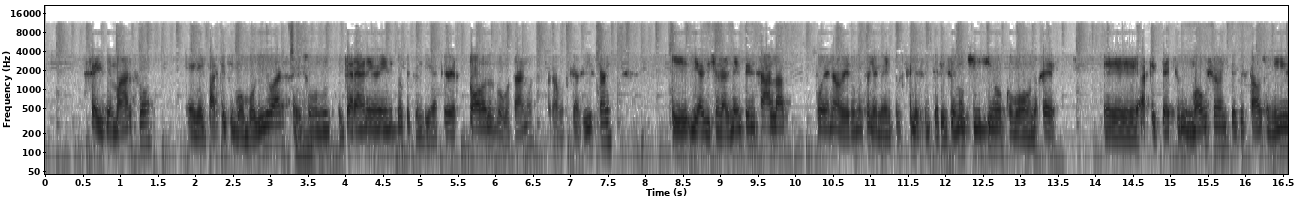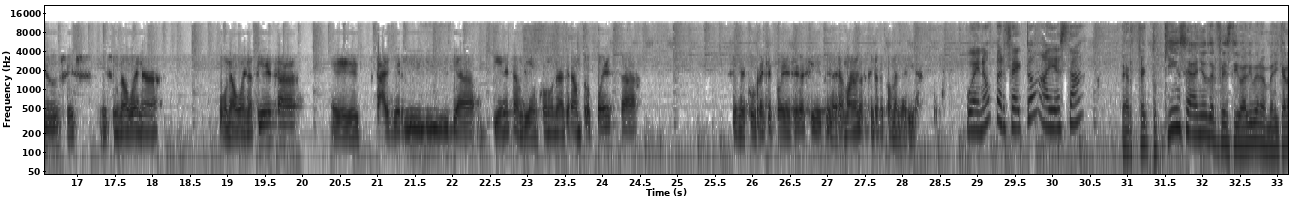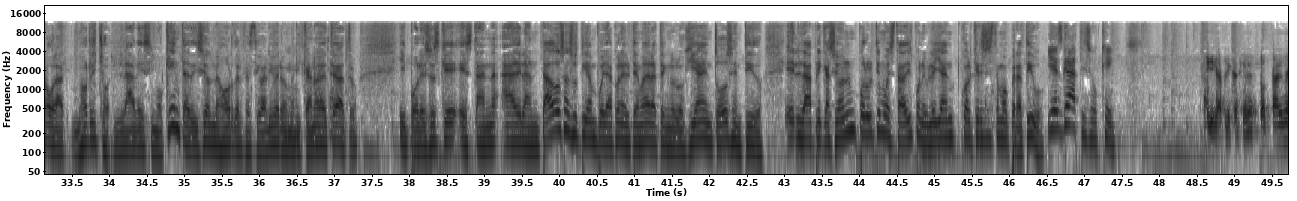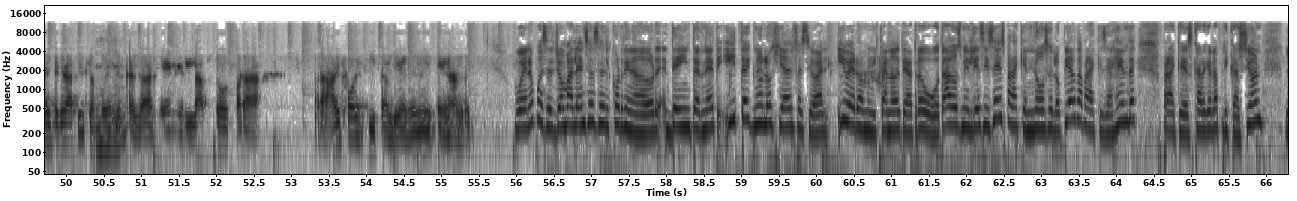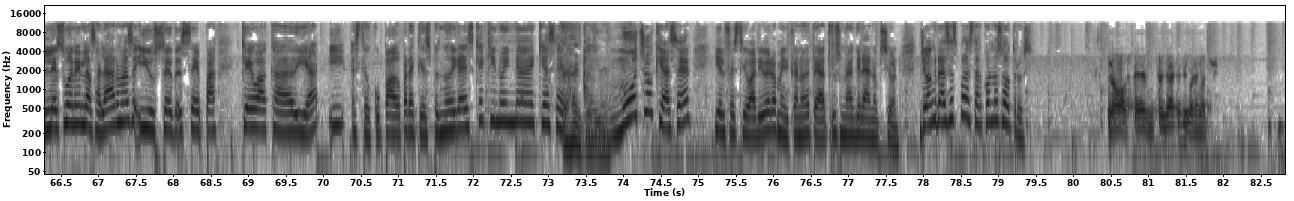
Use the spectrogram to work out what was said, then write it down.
6 de marzo en el Parque Simón Bolívar. Es un gran evento que tendría que ver todos los bogotanos, esperamos que asistan. Y, y adicionalmente en sala pueden haber unos elementos que les interesen muchísimo, como, no sé, eh, Architecture in Motion, que es de Estados Unidos, es, es una buena una buena pieza. Eh, Tiger Lily ya viene también con una gran propuesta. Se me ocurre que pueden ser así de primera mano las que les recomendaría. Bueno, perfecto, ahí está. Perfecto, 15 años del Festival Iberoamericano, o la, mejor dicho, la decimoquinta edición mejor del Festival Iberoamericano de Teatro. Y por eso es que están adelantados a su tiempo ya con el tema de la tecnología en todo sentido. Eh, la aplicación, por último, está disponible ya en cualquier sistema operativo. ¿Y es gratis ok? Sí, la aplicación es totalmente gratis, la pueden descargar en el App Store para, para iPhone y también en, en Android. Bueno, pues es John Valencia, es el coordinador de Internet y Tecnología del Festival Iberoamericano de Teatro de Bogotá 2016, para que no se lo pierda, para que se agende, para que descargue la aplicación, le suenen las alarmas y usted sepa qué va cada día y esté ocupado para que después no diga, es que aquí no hay nada que hacer. Ay, Dios hay mío. mucho que hacer y el Festival Iberoamericano de Teatro es una gran opción. John, gracias por estar con nosotros. No, a ustedes, muchas gracias y buenas noches.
